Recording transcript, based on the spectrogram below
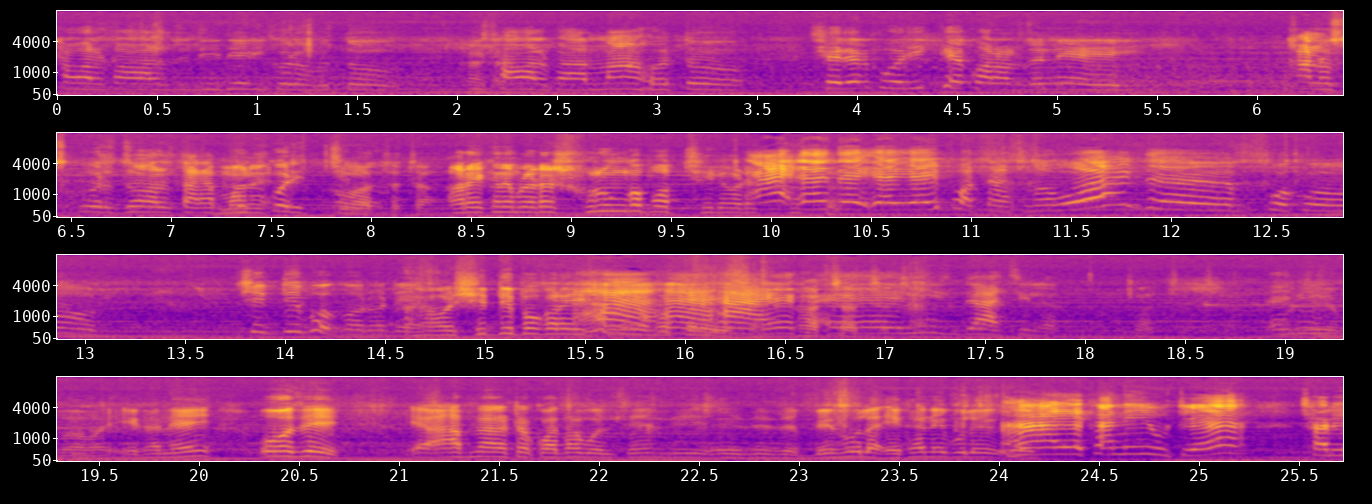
ছাওয়াল পাওয়াল যদি দেরি করে হতো। ছাওয়াল পাওয়ার না হতো সেটার পরীক্ষা করার জন্য এই কানস্কুর জল তারা ভোগ করছে আচ্ছা আচ্ছা। আর এখানে বলে একটা সুরঙ্গ পথ ছিল এই- পথ আসলো ওই যে পুকুর সিদ্ধি পুকুর ওটা। হ্যাঁ, ওই সিদ্ধি পুকুরে এই হ্যাঁ হ্যাঁ আচ্ছা আচ্ছা আচ্ছা। বাবা এখানেই। ও যে আপনার একটা কথা বলছেন যে এই যে- যে বেহুলা এখানে বলে হ্যাঁ এখানেই উঠে স্বামী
